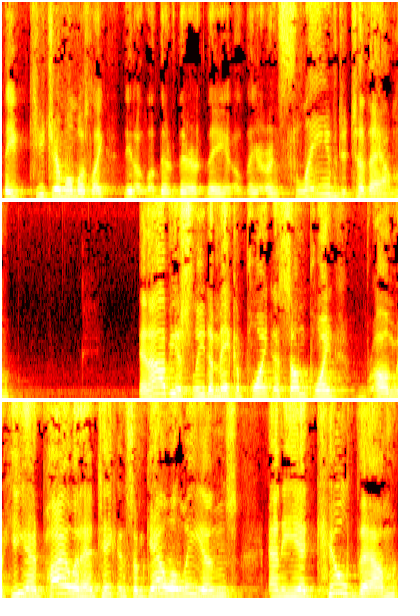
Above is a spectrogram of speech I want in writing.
they teach them almost like you know, they're, they're, they, they're enslaved to them. And obviously, to make a point at some point, um, he had Pilate had taken some Galileans and he had killed them.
